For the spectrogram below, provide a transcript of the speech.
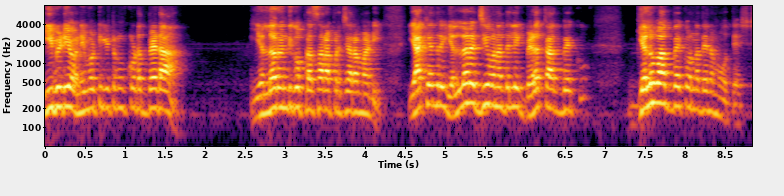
ಈ ವಿಡಿಯೋ ನಿಮ್ಮೊಟ್ಟಿಗೆ ಇಟ್ಕೊಂಡು ಕೊಡೋದು ಬೇಡ. ಎಲ್ಲರೊಂದಿಗೂ ಪ್ರಸಾರ ಪ್ರಚಾರ ಮಾಡಿ. ಯಾಕೆಂದ್ರೆ ಎಲ್ಲರ ಜೀವನದಲ್ಲಿ ಬೆಳಕಾಗಬೇಕು, ಗೆಲುವಾಗಬೇಕು ಅನ್ನೋದೇ ನಮ್ಮ ಉದ್ದೇಶ.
